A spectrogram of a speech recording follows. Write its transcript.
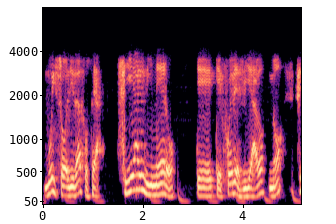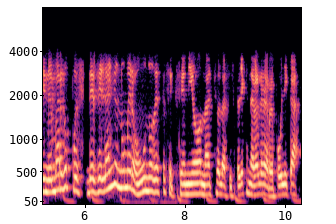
muy sólidas, o sea, sí hay dinero que, que fue desviado, ¿no? Sin embargo, pues desde el año número uno de este sexenio, Nacho, la Fiscalía General de la República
